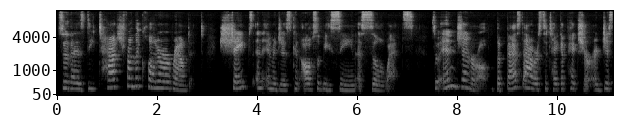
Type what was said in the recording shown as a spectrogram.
so that it is detached from the clutter around it. Shapes and images can also be seen as silhouettes. So, in general, the best hours to take a picture are just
